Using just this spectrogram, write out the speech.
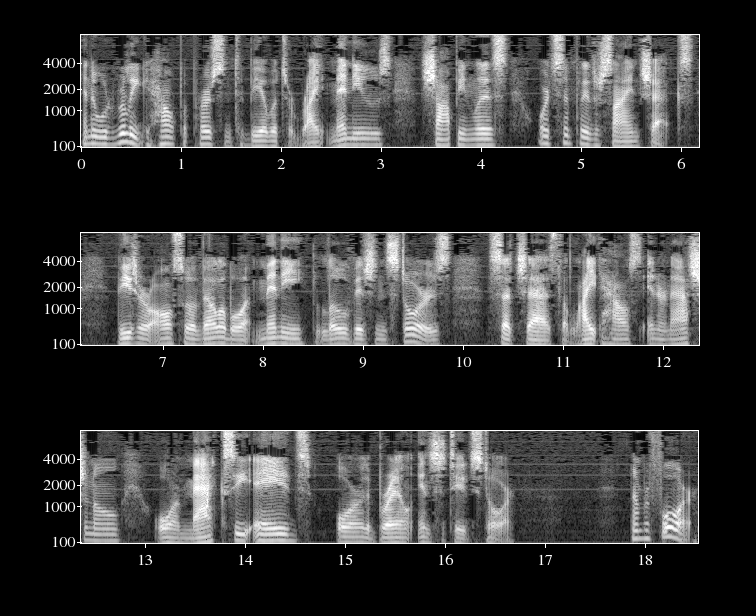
and it would really help a person to be able to write menus, shopping lists, or simply to sign checks. These are also available at many low vision stores, such as the Lighthouse International, or MaxiAids, or the Braille Institute store. Number four,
